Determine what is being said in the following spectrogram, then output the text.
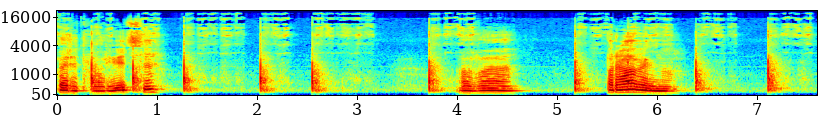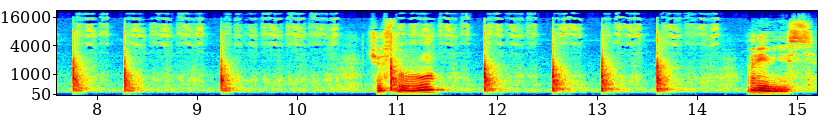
Перетворюється в правильну числову рівність.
